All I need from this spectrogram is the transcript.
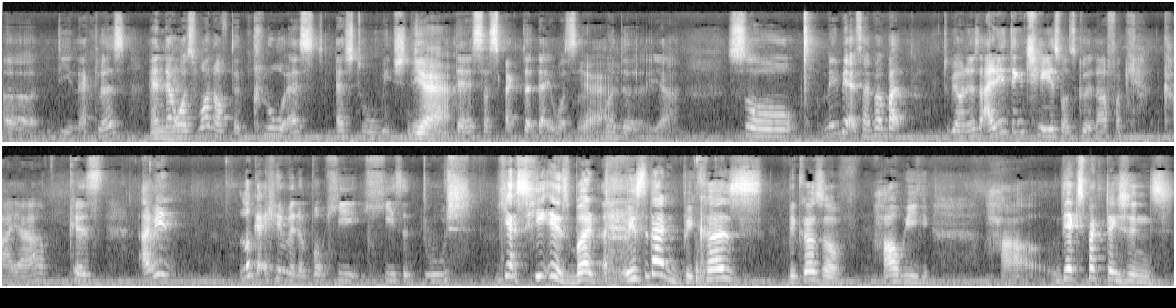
uh, the necklace, and that Mhm. was one of the clue as as to which they, Yeah. they suspected that it was a Yeah. murder. Yeah, so maybe at some point, but to be honest, I didn't think Chase was good enough for Kaya because I mean, look at him in the book. He he's a douche. Yes, he is. But is that because because of how he how the expectations?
